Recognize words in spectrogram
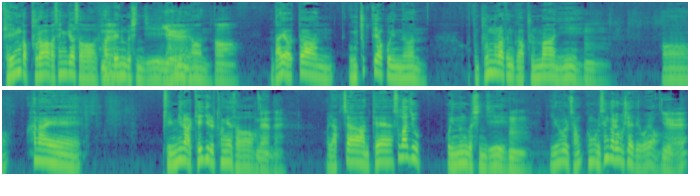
개인과 불화가 생겨서 화를 네. 내는 것인지 예. 아니면 어. 나의 어떠한 응축되고 있는 어떤 분노라든가 불만이 음. 어, 하나의 빌미나 계기를 통해서 네네. 어, 약자한테 쏟아지고 있는 것인지 음. 이걸 장- 곰곰이 생각해 보셔야 되고요. 예.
